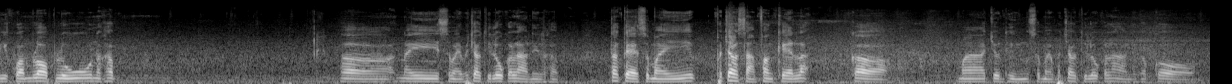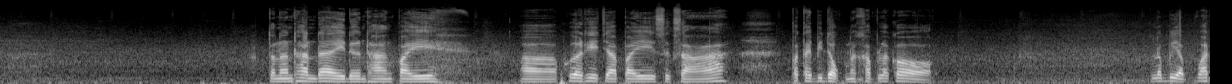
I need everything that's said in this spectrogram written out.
มีความรอบรู้นะครับในสมัยพระเจ้าติโลกราชนี่แหละครับ ตั้งแต่สมัยพระเจ้าสามฝั่งแกนละก็มาจนถึงสมัยพระเจ้าติโลกราชนะครับก็ ตอนนั้นท่านได้เดินทางไปเเพื่อที่จะไปศึกษาพระไตรปิฎกนะครับ แล้วก็ระเบียบวัด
